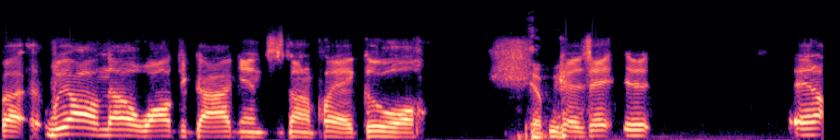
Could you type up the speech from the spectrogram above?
But we all know Walton Goggins is going to play a ghoul yep. because it, it and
